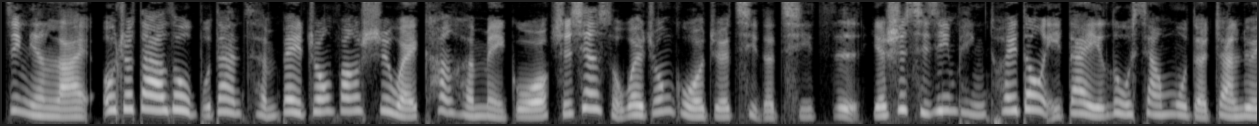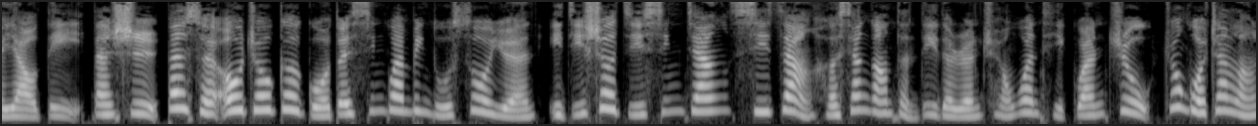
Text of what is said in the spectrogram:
近年来欧洲大陆不但曾被中方视为抗衡美国、实现所谓中国崛起的棋子，也是习近平推动“一带一路”项目的战略要地。但是，伴随欧洲各国对新冠病毒溯源以及涉及新疆、西藏和香港等地的人权问题关注，中国“战狼”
